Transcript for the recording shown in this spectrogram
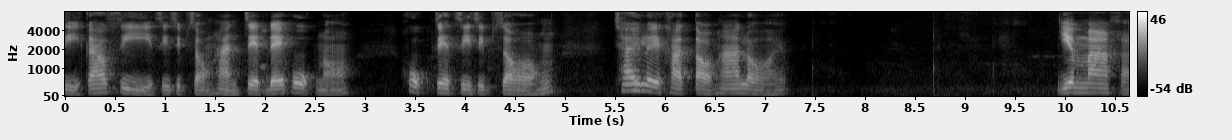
สี่เก้าสี่สี่สิบสองหารเจ็ดได้หกเนาะหกเจ็ดสี่สิบสองใช่เลยค่ะ ตอบห้าร้อยเยี่ยมมากค่ะ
